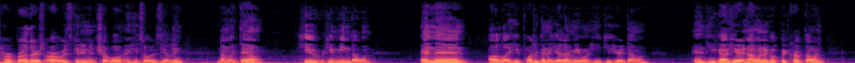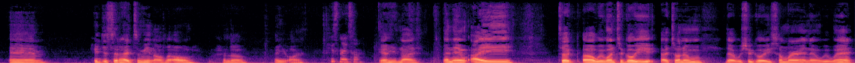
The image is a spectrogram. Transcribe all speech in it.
her brothers are always getting in trouble, and he's always yelling. And I'm like, damn, he he mean that one. And then I was like, he probably gonna yell at me when he get here that one. And he got here, and I went to go pick her up that one, and he just said hi to me, and I was like, oh, hello, how you are? he's nice, huh? Yeah, he's nice. And then I took, uh, we went to go eat. I told him that we should go eat somewhere, and then we went.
